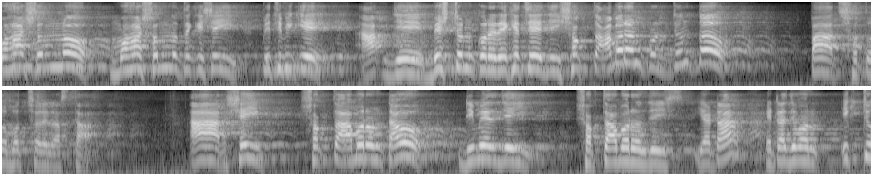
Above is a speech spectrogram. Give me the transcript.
মহাশূন্য মহাশূন্য থেকে সেই পৃথিবীকে যে বেষ্টন করে রেখেছে যে শক্ত আবরণ পর্যন্ত পাঁচ শত বছরের রাস্তা। আর সেই শক্ত আবরণটাও, ডিমের যেই শক্ত আবরণ, যেই ইয়াটা, এটা যেমন একটু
